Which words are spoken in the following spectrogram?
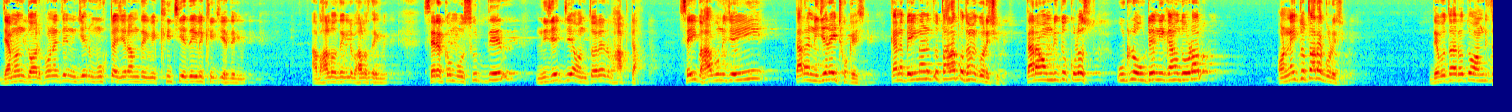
যেমন দর্পণেতে নিজের মুখটা যেরম দেখবে, খিঁচিয়ে দেখলে খিঁচিয়ে দেখবে, আর ভালো দেখলে ভালো দেখবে। সেরকম অসুরদের নিজের যে অন্তরের ভাবটা, সেই ভাব অনুযায়ী তারা নিজেরাই ঠকেছে। কেন বেইমানে তো তারা প্রথমে করেছিল। তারা অমৃত কলস উঠল, উঠেনি কেন দৌড়ালো? অন্যায় তো তারা করেছিল দেবতারও তো অমৃত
